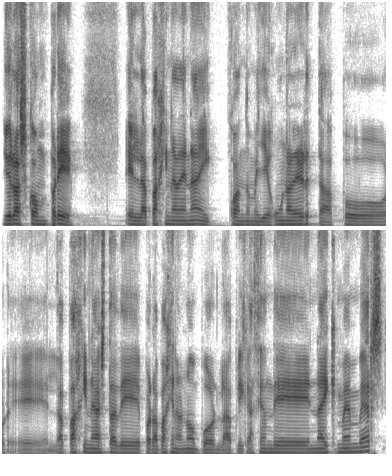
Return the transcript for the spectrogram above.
Yo las compré en la página de Nike cuando me llegó una alerta por eh, la página esta de por la página no por la aplicación de Nike Members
